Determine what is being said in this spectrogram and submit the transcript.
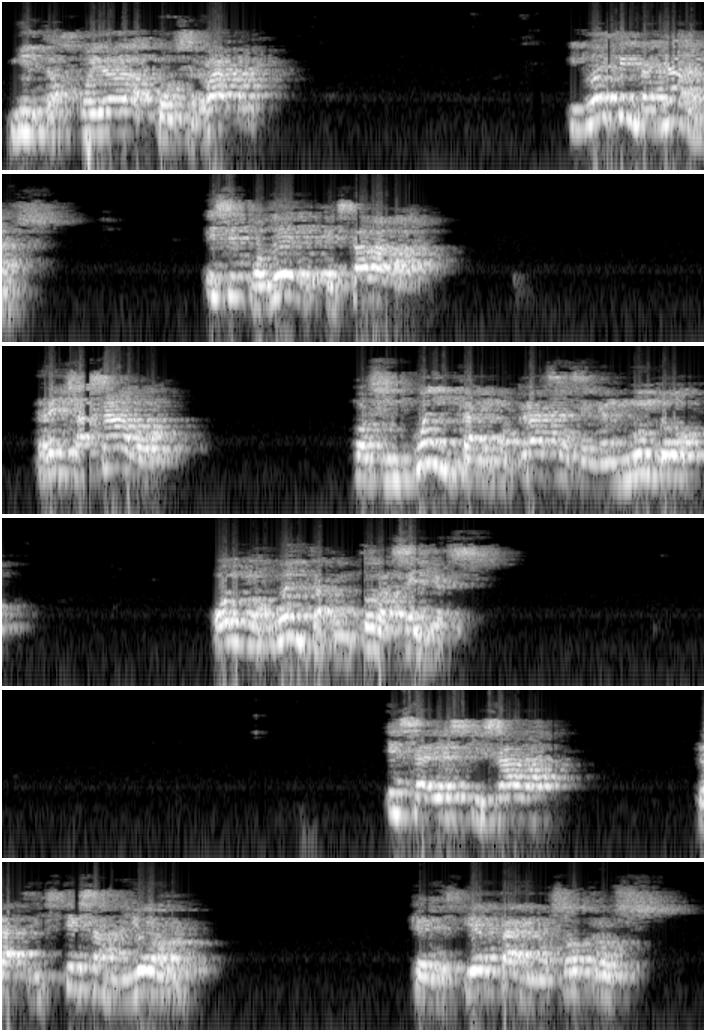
mientras pueda conservarlo. Y no hay que engañarnos. Ese poder que estaba rechazado por 50 democracias en el mundo, hoy no cuenta con todas ellas. Esa es quizá la tristeza mayor que despierta en nosotros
